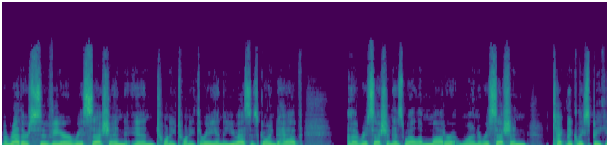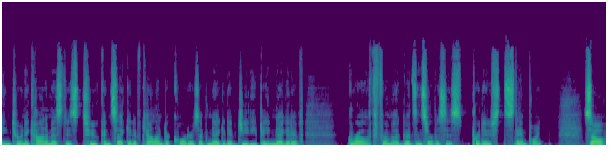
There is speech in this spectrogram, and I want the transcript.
a rather severe recession in 2023, and the U.S. is going to have a recession as well, a moderate one. A recession, technically speaking, to an economist, is two consecutive calendar quarters of negative GDP, negative growth from a goods and services produced standpoint. So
